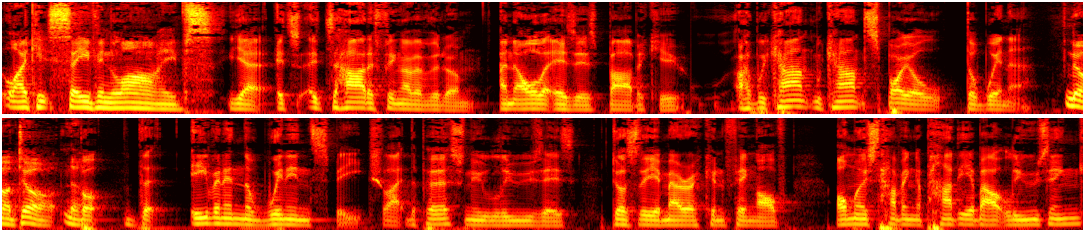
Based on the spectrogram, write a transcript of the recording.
like it's saving lives. Yeah, it's it's the hardest thing I've ever done, and all it is is barbecue. Uh, we can't we can't spoil the winner, No, don't. No. but the, even in the winning speech, like the person who loses does the American thing of almost having a paddy about losing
